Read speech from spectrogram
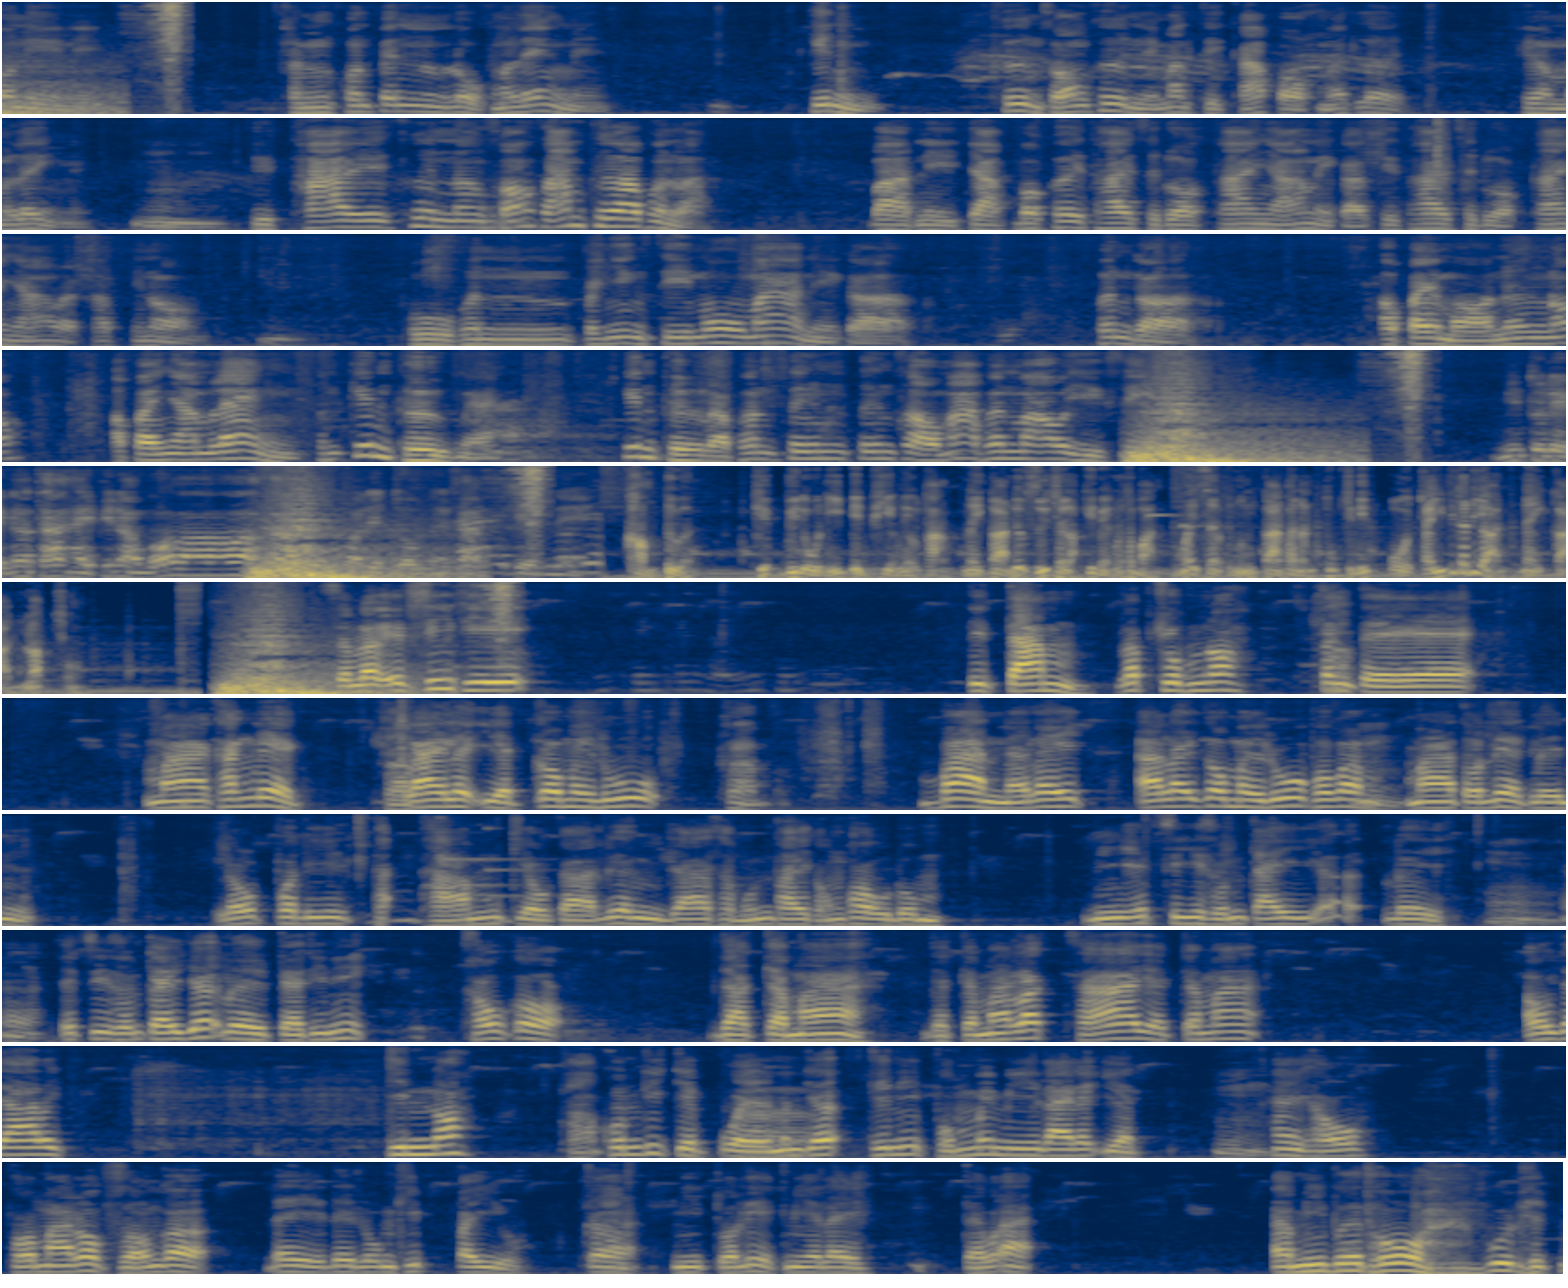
ตัวนี้นี่คันคนเป็นโรคมะเร็งนี่กินคืนสองคืนนี่มันสิขาออกหมดเลยเทื่อมะเร็งนี่อืมสิทายคืนหนึ่งสองสามเทื่อพุ่นล่ะ บาทนี่จากบ่เคยทายสะดวกทายหยังนี่ก็สิทายสะดวกทายหยังล่ะครับ พี่น้องอืมผู้เพิ่นไปยิงซีโมมานี่ก็เพิ่นก็เอาไปหมอหนึงเนาะเอาไปยามแรงเพิ่นกินถึกแหมกินถึกแล้วเพิ่นตื่นตื่นเช้ามาเพิ่นมาเอาอีก4ห ม้อมีตัวเลขแนวทางให้พี่น้องบ่ครับพอได้จบนะครับเกมนี้คำเตือน คลิปวิดีโอนี้เป็นเพียงแนวทางในการเลือกซื้อฉลากกินแบ่งรัฐบาล ไม่สนับสนุนการพนันทุกชนิดโปรดใช้วิจารณญาณในการรับชม สำหรับ FC ที่ติดตามรับชมเนาะตั้งแต่มาครั้งแรก ครับรายละเอียดก็ไม่รู้ครับ บ้านอะไร อะไรก็ไม่รู้ เพราะว่าอืม มาตอนแรกเลยนี่ แล้วพอดีถถามเกี่ยวกับเรื่องยาสมุนไพรของพ่ออุดม มี FC สนใจเยอะเลยอืมเอฟซีสนใจเยอะเลย แต่ทีนี้เขาก็อยากจะมา อยากจะมารักษา อยากจะมา เอายาไปกินเนาะครับคนที่เจ็บป่วยมันเยอะ ทีนี้ผมไม่มีรายละเอียดอืมให้เขา พอมารอบสองก็ได้ได้ลงคลิปไปอยู่ ก็ครับมีตัวเลขมีอะไร แต่ว่าอะมีเบอร์โทรพูดผิด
